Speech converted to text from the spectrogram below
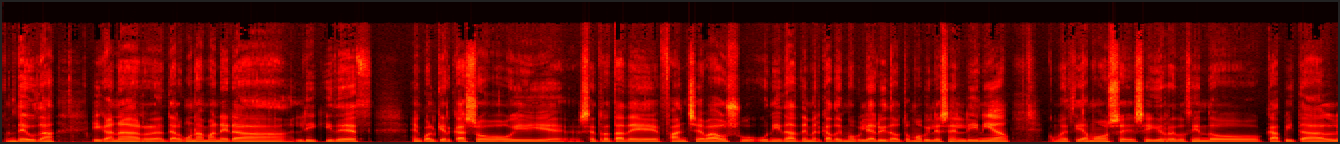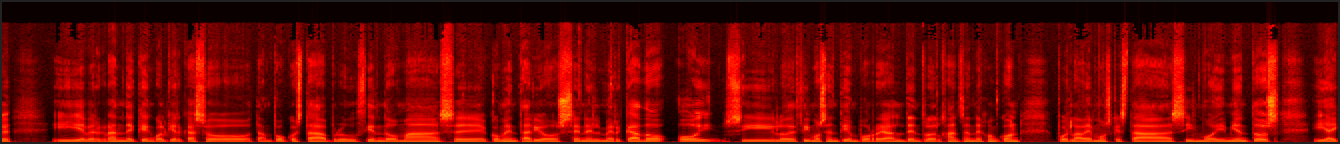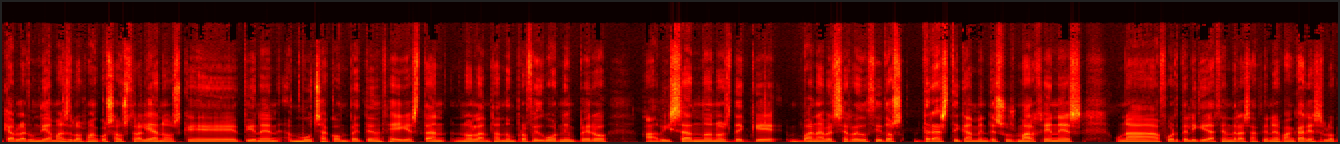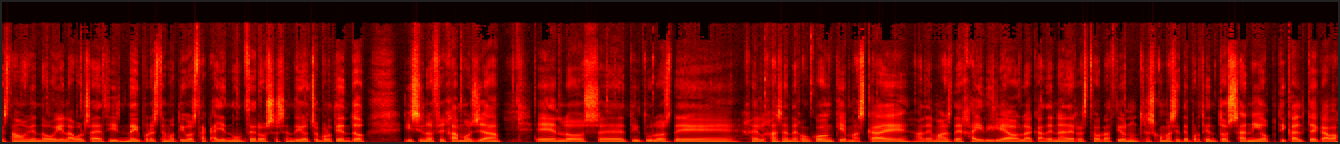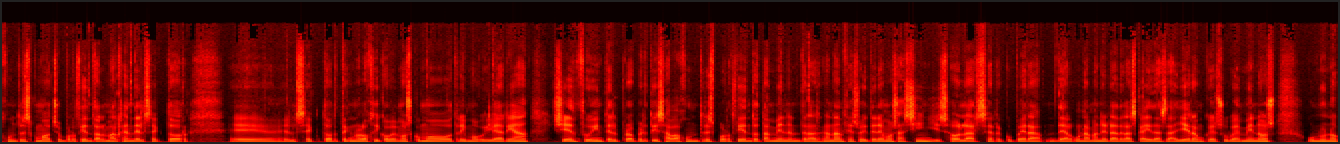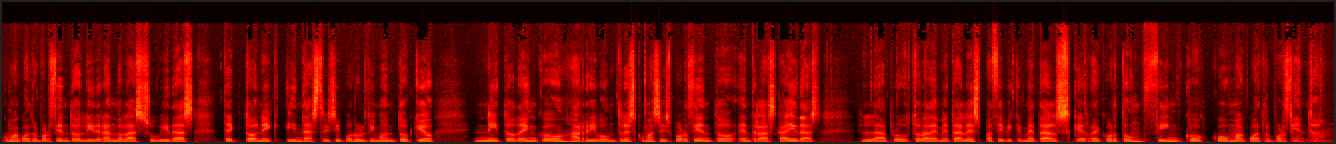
deuda y ganar de alguna manera liquidez en cualquier caso, hoy eh, se trata de Fanchebau, su unidad de mercado inmobiliario y de automóviles en línea. Como decíamos, eh, seguir reduciendo capital y Evergrande, que en cualquier caso tampoco está produciendo más eh, comentarios en el mercado. Hoy, si lo decimos en tiempo real, dentro del Hansen de Hong Kong, pues la vemos que está sin movimientos y hay que hablar un día más de los bancos australianos que tienen mucha competencia y están no lanzando un profit warning, pero avisándonos de que van a verse reducidos drásticamente sus márgenes, una fuerte liquidación de las acciones bancarias, es lo que estamos viendo hoy en la bolsa de Sydney, por este motivo está cayendo un 0,68%, y si nos fijamos ya en los eh, títulos de el Hansen de Hong Kong, quien más cae, además de Heidi Liao, la cadena de restauración, un 3,7%, Sani Optical Tech abajo un 3,8%, al margen del sector, eh, el sector tecnológico, vemos como otra inmobiliaria, Shenzhou Intel Properties abajo un 3%, también entre las ganancias hoy tenemos a Shinji Sol se recupera de alguna manera de las caídas de ayer, aunque sube menos, un 1,4%, liderando las subidas Tectonic Industries. Y por último, en Tokio, Nito Denko arriba un 3,6%. Entre las caídas, la productora de metales Pacific Metals, que recorta un 5,4%.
